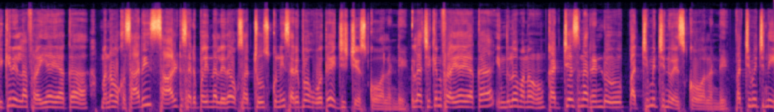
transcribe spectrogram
చికెన్ ఇలా ఫ్రై అయ్యాక మనం ఒకసారి సాల్ట్ సరిపోయిందా లేదా ఒకసారి చూసుకుని సరిపోకపోతే అడ్జస్ట్ చేసుకోవాలండి. ఇలా చికెన్ ఫ్రై అయ్యాక ఇందులో మనం కట్ చేసిన రెండు పచ్చిమిర్చిని వేసుకోవాలండి. పచ్చిమిర్చిని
